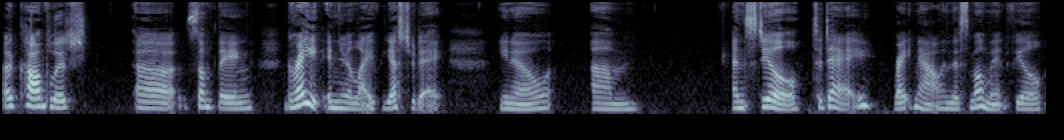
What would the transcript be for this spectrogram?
accomplished uh, something great in your life yesterday. You know, Um, and still today, right now, in this moment, feel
